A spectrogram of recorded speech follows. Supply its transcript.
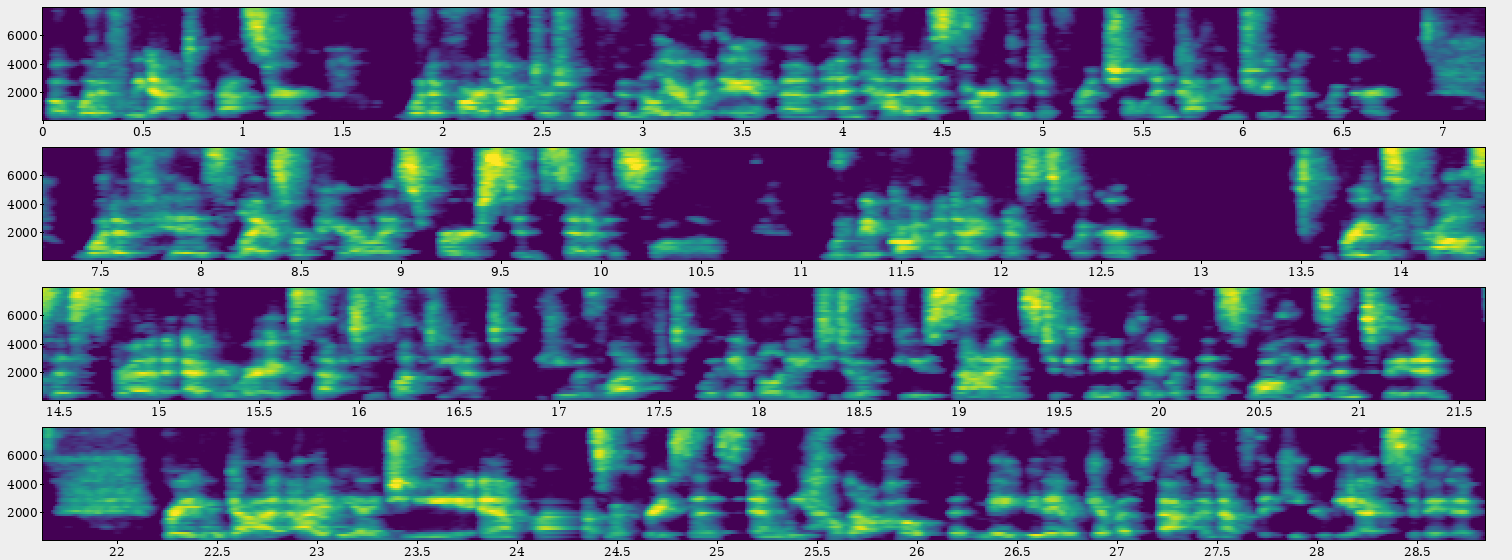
But what if we'd acted faster? What if our doctors were familiar with AFM and had it as part of their differential and got him treatment quicker? What if his legs were paralyzed first instead of his swallow? Would we have gotten a diagnosis quicker? Braden's paralysis spread everywhere except his left hand. He was left with the ability to do a few signs to communicate with us while he was intubated. Braden got IVIG and plasmapheresis, and we held out hope that maybe they would give us back enough that he could be extubated.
